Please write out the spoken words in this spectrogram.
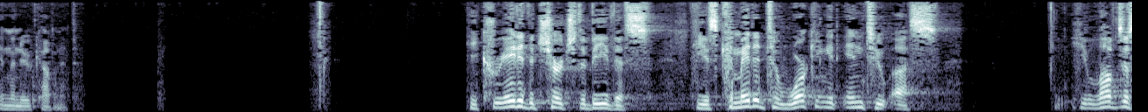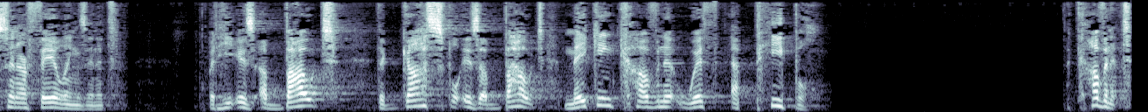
in the new covenant. He created the church to be this he is committed to working it into us. He loves us in our failings in it. but he is about, the gospel is about making covenant with a people. A covenant.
